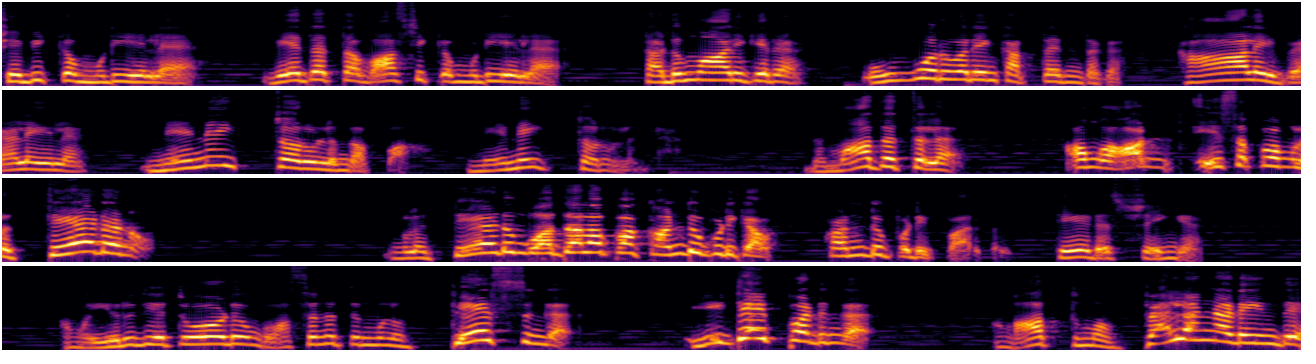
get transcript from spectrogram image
ஜெபிக்க முடியலை வேதத்தை வாசிக்க முடியலை தடுமாறுகிற ஒவ்வொருவரையும் கர்த்தர் காலை வேலையில் நினைத்தருளுங்கப்பா நினைத்தருளுங்க. இந்த மாதத்தில் அவங்க ஏசப்பா உங்களை தேடணும். உங்களை தேடும் போதாலப்பா கண்டுபிடிக்க கண்டுபிடிப்பார்கள். தேட செய்யுங்க அவங்க இருதயத்தோடு உங்கள் வசனத்தின் மூலம் பேசுங்க இடைப்படுங்க. அவங்க ஆத்மா பலனடைந்து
